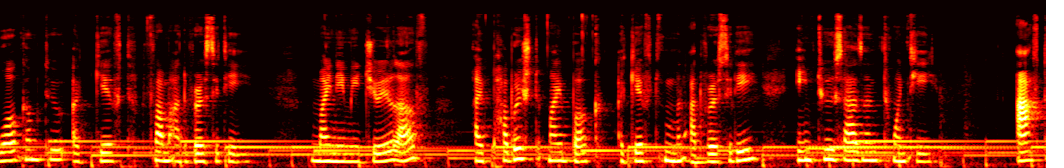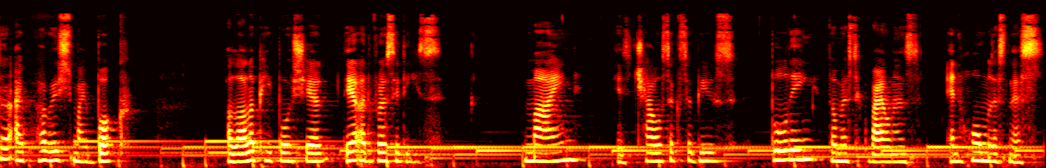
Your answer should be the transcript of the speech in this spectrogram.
Welcome to A Gift from Adversity. My name is Julie Love. I published my book, A Gift from Adversity, in 2020. After I published my book, a lot of people shared their adversities. Mine is child sex abuse, bullying, domestic violence, and homelessness.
